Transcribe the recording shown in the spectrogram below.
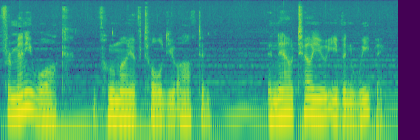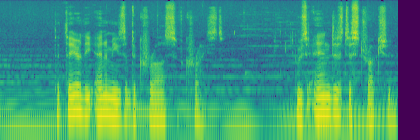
For many walk, of whom I have told you often, and now tell you even weeping, that they are the enemies of the cross of Christ, whose end is destruction,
